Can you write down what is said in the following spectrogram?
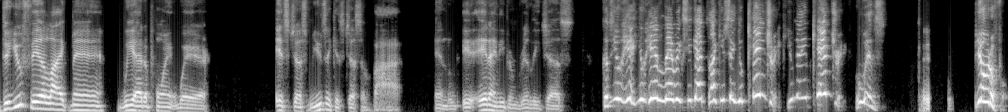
Do you feel like, man, we at a point where it's just music is just a vibe and it, it ain't even really just because you hear you hear lyrics. You got like you said, you Kendrick. You name Kendrick, who is beautiful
